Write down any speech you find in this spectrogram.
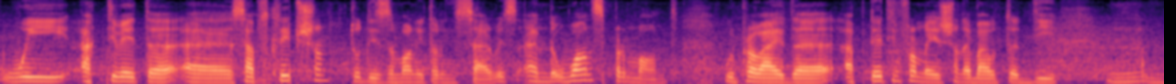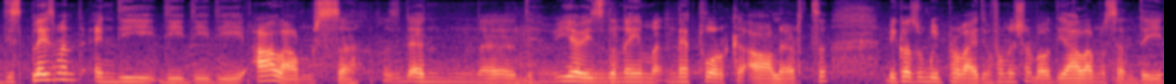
we activate a, a, subscription to this monitoring service and once per month we provide uh, update information about the displacement and the, the, the, the alarms. And uh, here is the name network alert because we provide information about the alarms and the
